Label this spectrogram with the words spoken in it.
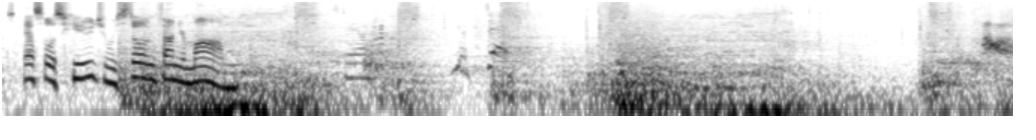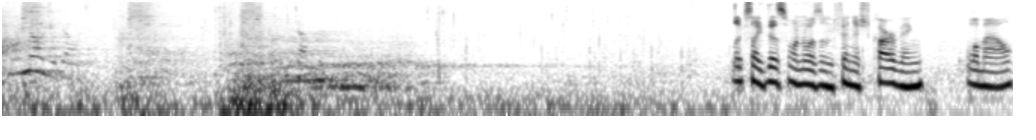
This castle is huge and we still haven't found your mom. Stay on. You're dead. Oh, no, you don't. Done. Looks like this one wasn't finished carving, Lamau.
